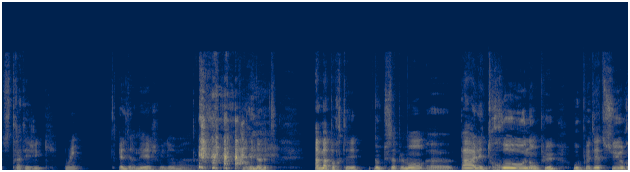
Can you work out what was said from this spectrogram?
stratégique, Oui. et le dernier, je vais lire ma... mes notes, à ma portée. Donc tout simplement, euh, pas aller trop haut non plus, ou peut-être sur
